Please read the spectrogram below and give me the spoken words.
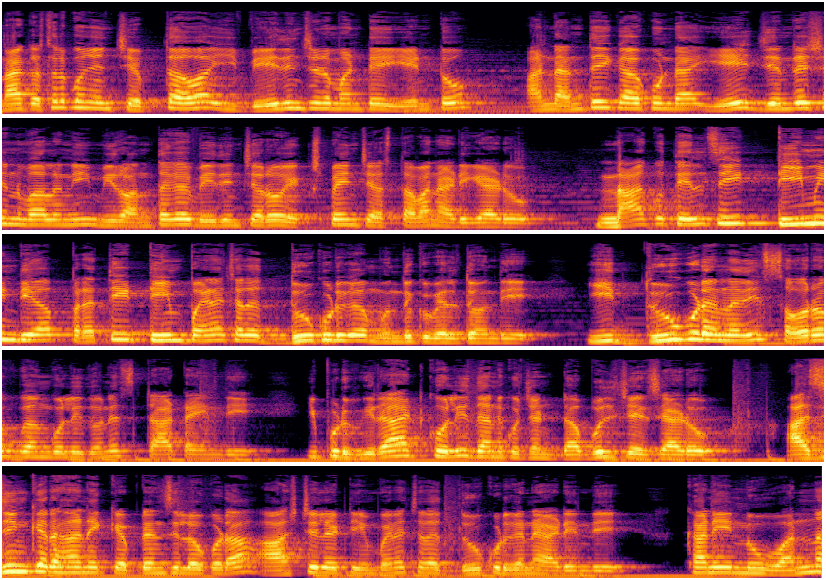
నాకు అసలు కొంచెం చెప్తావా? ఈ వేధించడం అంటే ఏంటో? అండ్ అంతేకాకుండా ఏ జనరేషన్ వాళ్ళని మీరు అంతగా వేధించారో ఎక్స్ప్లెయిన్ చేస్తావని అడిగాడు. నాకు తెలిసి టీమిండియా ప్రతి టీం పైన చాలా దూకుడుగా ముందుకు వెళ్తోంది. ఈ దూకుడు అన్నది సౌరవ్ గంగూలీతోనే స్టార్ట్ అయింది. ఇప్పుడు విరాట్ కోహ్లీ దాన్ని కొంచెం డబుల్ చేశాడు. అజింక్య రహానే కెప్టెన్సీలో కూడా ఆస్ట్రేలియా టీం పైన చాలా దూకుడుగానే ఆడింది. కానీ నువ్వు అన్న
